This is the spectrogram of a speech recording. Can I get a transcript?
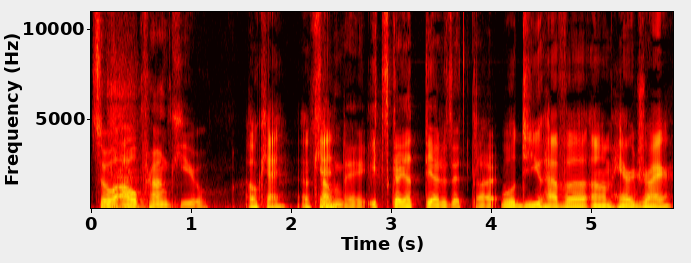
So I'll prank you okay, okay. someday いつかやってやる絶対 Well, do you have a um, hair dryer?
